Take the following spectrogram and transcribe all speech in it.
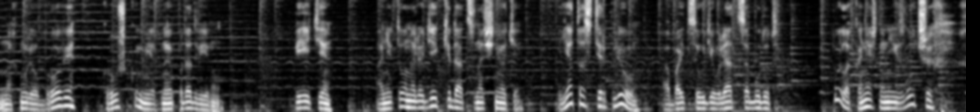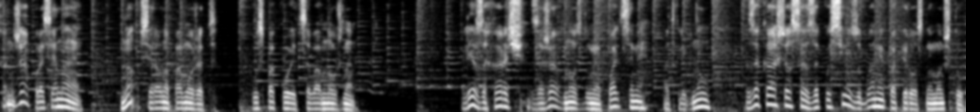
Нахмурил брови, кружку медную пододвинул. «Пейте, а не то на людей кидаться начнете. Я-то стерплю, а бойцы удивляться будут. Пыло, конечно, не из лучших, ханжа просяная, но все равно поможет. Успокоиться вам нужно». Лев Захарыч, зажав нос двумя пальцами, отхлебнул, закашлялся, закусил зубами папиросный мундштук.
